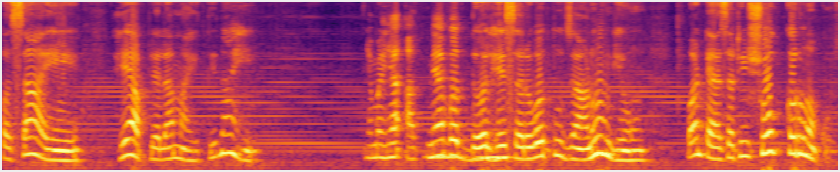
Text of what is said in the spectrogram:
कसा आहे हे आपल्याला माहिती नाही. त्यामुळे ह्या आत्म्याबद्दल हे सर्व तू जाणून घेऊन पण त्यासाठी शोक करू नकोस.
